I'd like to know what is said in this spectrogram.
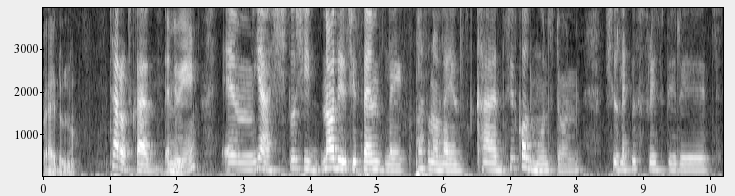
I don't know. Tarot cards anyway. Um yeah sh- so she nowadays she sends like personalized cards. She's called moonstone. She's like this free spirit.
